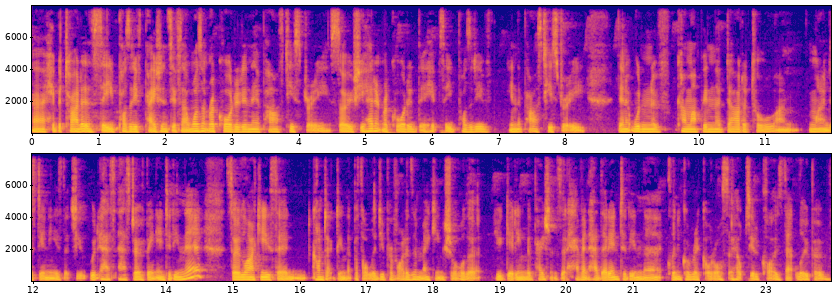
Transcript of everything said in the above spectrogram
uh, hepatitis C positive patients if that wasn't recorded in their past history. So if she hadn't recorded the Hep C positive in the past history, then it wouldn't have come up in the data tool. Um, my understanding is that she would has, has to have been entered in there. So, like you said, contacting the pathology providers and making sure that you're getting the patients that haven't had that entered in the clinical record also helps you to close that loop of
